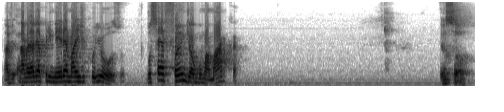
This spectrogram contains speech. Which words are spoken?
Na, tá? na, verdade, a primeira é mais de curioso. Você é fã de alguma marca? Eu sou.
